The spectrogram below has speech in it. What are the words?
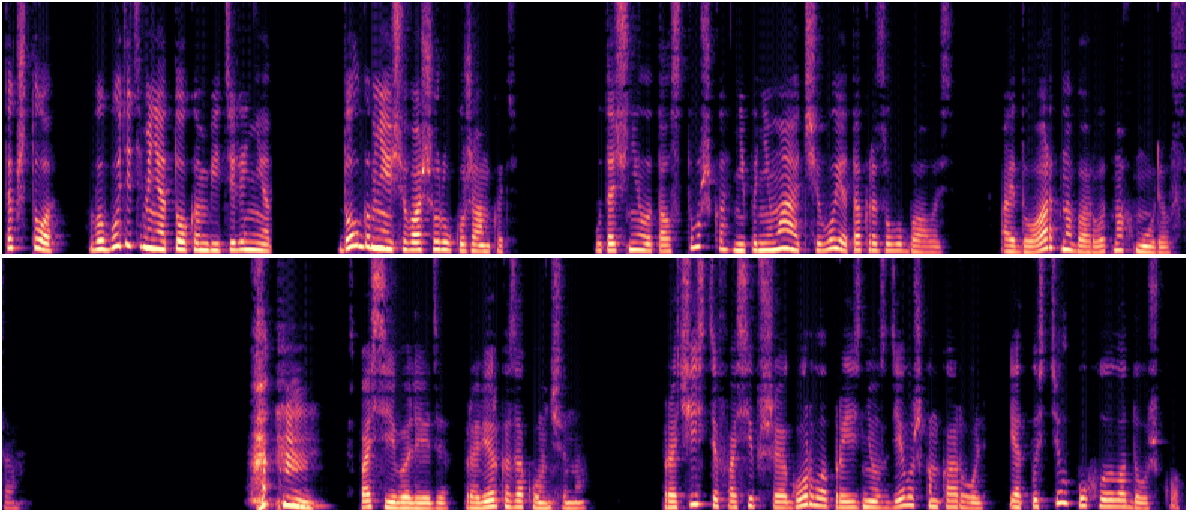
Так что, вы будете меня током бить или нет? Долго мне еще вашу руку жамкать? Уточнила толстушка, не понимая, от чего я так разулыбалась. А Эдуард, наоборот, нахмурился. «Спасибо, леди. Проверка закончена». Прочистив осипшее горло, произнес девушкам король и отпустил пухлую ладошку.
